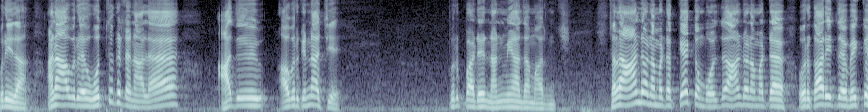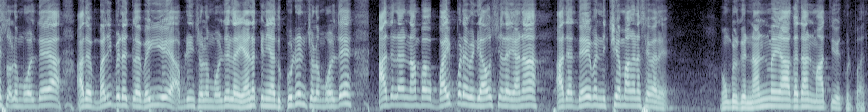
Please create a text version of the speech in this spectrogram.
புரியுதா? ஆனால் அவர் ஒத்துக்கிட்டனால அது அவருக்கு என்னாச்சு? பிற்பாடு நன்மையாக தான் மாறுச்சு சில ஆண்டவன் நம்மகிட்ட கேட்கும்பொழுது ஆண்டவன் நம்மகிட்ட ஒரு காரியத்தை வைக்க சொல்லும்பொழுது அதை பலிபீடத்தில் வெய்யு அப்படின்னு சொல்லும்பொழுது இல்லை எனக்கு நீ அது கொடுன்னு சொல்லும்பொழுது அதில் நம்ம பயப்பட வேண்டிய அவசியம் இல்லை. ஏன்னா அதை தேவன் நிச்சயமாக என்ன செய்வார்? உங்களுக்கு நன்மையாக தான் மாற்றி வைக்கொடுப்பார்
